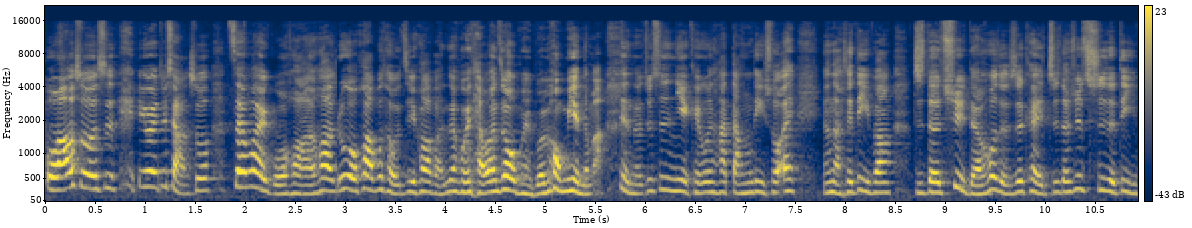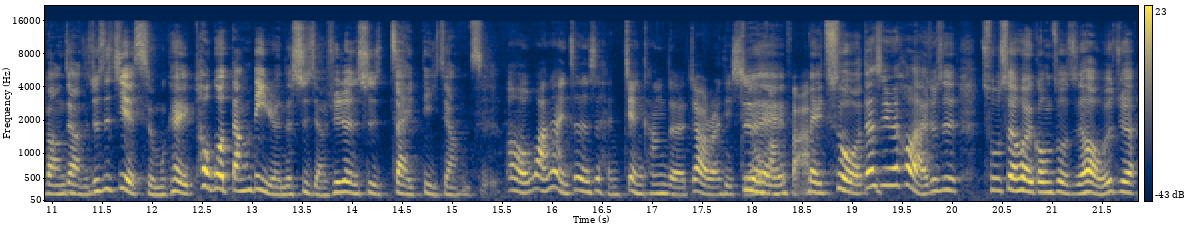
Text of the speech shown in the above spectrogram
我要说的是，因为就想说，在外国滑的话，如果话不投机的话，反正回台湾之后我们也不会碰面的嘛。而且呢，就是你也可以问他当地说，哎，有哪些地方值得去的，或者是可以值得去吃的地方，这样子，就是借此我们可以透过当地人的视角去认识在地这样子。哦，哇，那你真的是很健康的交友软体使用方法。没错，但是因为后来就是出社会工作之后，我就觉得，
